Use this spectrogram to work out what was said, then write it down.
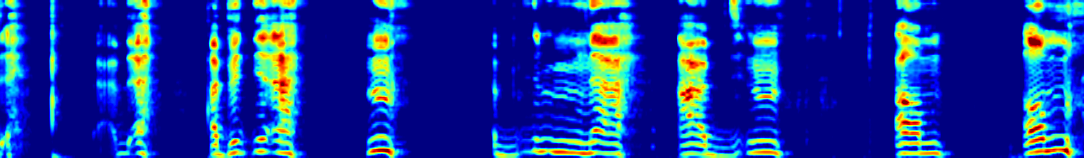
uh, uh, mm, um, um.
